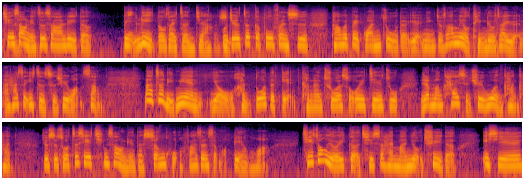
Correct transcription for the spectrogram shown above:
青少年自杀率的比例都在增加。我觉得这个部分是它会被关注的原因，就是它没有停留在原来，它是一直持续往上。那这里面有很多的点，可能除了所谓接触，人们开始去问看看，就是说这些青少年的生活发生什么变化。其中有一个其实还蛮有趣的一些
